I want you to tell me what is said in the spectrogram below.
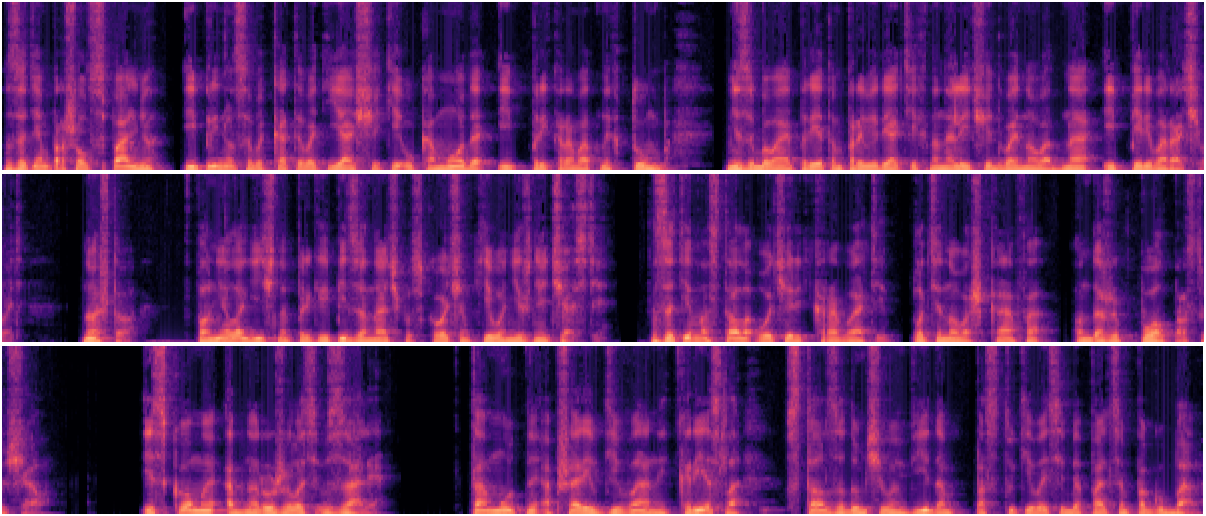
Затем прошел в спальню и принялся выкатывать ящики у комода и прикроватных тумб, не забывая при этом проверять их на наличие двойного дна и переворачивать. Ну а что, вполне логично прикрепить заначку скотчем к его нижней части. Затем настала очередь кровати, платяного шкафа, он даже пол простучал. Искомое обнаружилось в зале. Там мутный, обшарив диван и кресло, встал задумчивым видом, постукивая себя пальцем по губам.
